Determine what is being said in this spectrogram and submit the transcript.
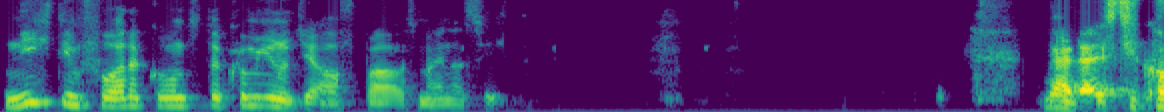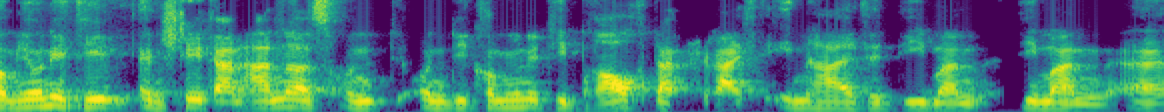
nicht im Vordergrund der Community-Aufbau aus meiner Sicht. Na, da ist die Community, entsteht dann anders und, und die Community braucht dann vielleicht Inhalte, die man, die man äh,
